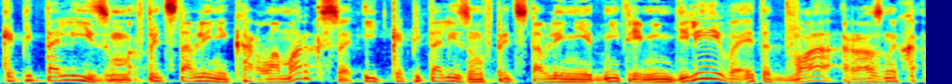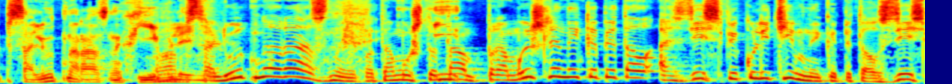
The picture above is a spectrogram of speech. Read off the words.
капитализм в представлении Карла Маркса и капитализм в представлении Дмитрия Менделеева – это два разных, абсолютно разных явления. Абсолютно разные, потому что И- там промышленный капитал, а здесь спекулятивный капитал. Здесь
